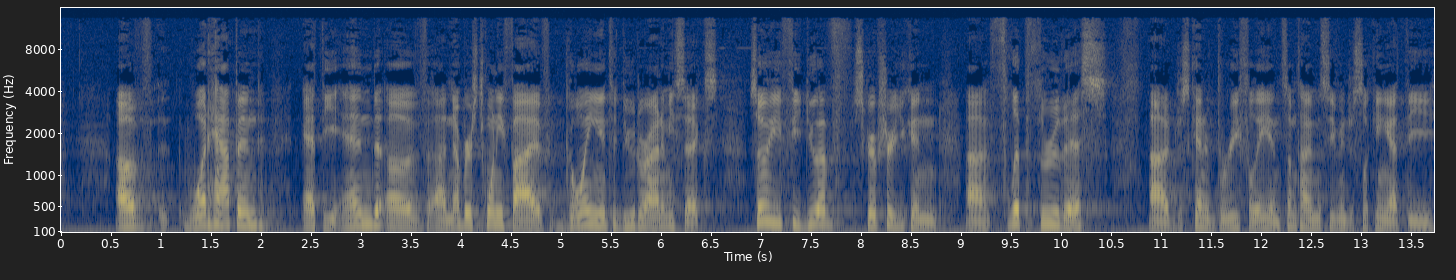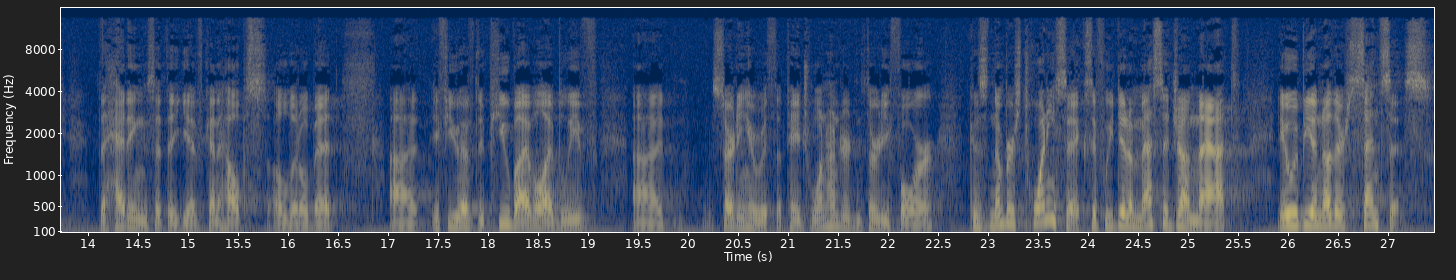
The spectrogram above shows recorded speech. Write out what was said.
of what happened at the end of uh, Numbers 25, going into Deuteronomy 6. So if you do have scripture, you can uh, flip through this uh, just kind of briefly, and sometimes even just looking at the, the headings that they give kind of helps a little bit. Uh, if you have the Pew Bible, I believe, uh, starting here with the page 134, because Numbers 26, if we did a message on that, it would be another census.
